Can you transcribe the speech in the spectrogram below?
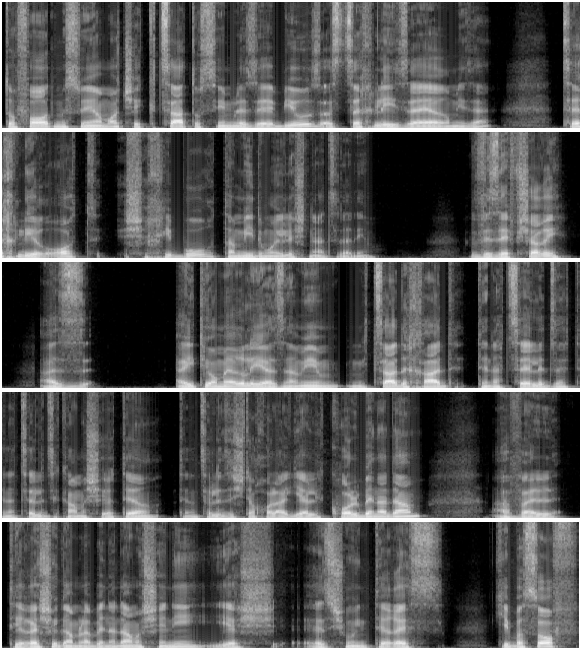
תופעות מסוימות שקצת עושים לזה abuse, אז צריך להיזהר מזה. צריך לראות שחיבור תמיד מועיל לשני הצדדים. וזה אפשרי. אז הייתי אומר ליזמים, מצד אחד, תנצל את זה, תנצל את זה כמה שיותר, תנצל את זה שאתה יכול להגיע לכל בן אדם, אבל תראה שגם לבן אדם השני יש איזשהו אינטרס. כי בסוף,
